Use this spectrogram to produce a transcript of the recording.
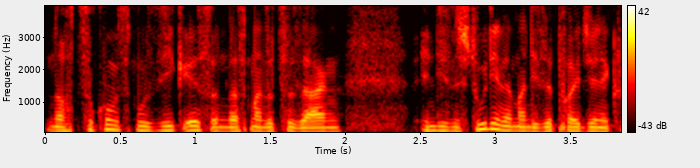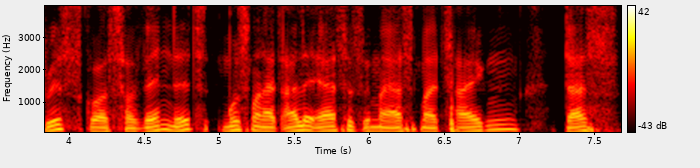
noch Zukunftsmusik ist und was man sozusagen in diesen Studien, wenn man diese Polygenic Risk Scores verwendet, muss man als allererstes immer erstmal zeigen, dass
